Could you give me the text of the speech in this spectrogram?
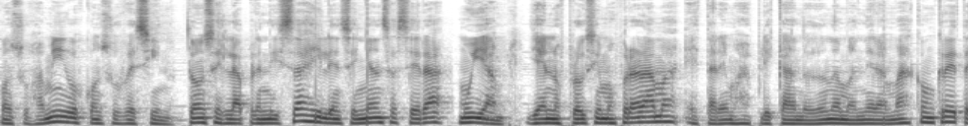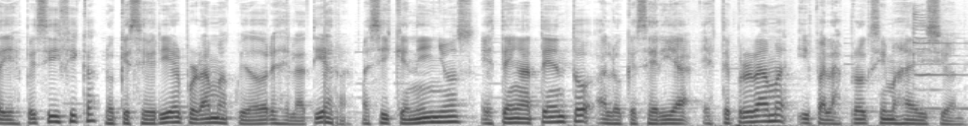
con sus amigos, con sus vecinos. Entonces el aprendizaje y la enseñanza será muy amplio. Ya en los próximos programas estaremos explicando de una manera más concreta y específica lo que sería el programa Cuidadores de la Tierra. Así que niños, estén atentos a lo que sería este programa y para las próximas ediciones.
